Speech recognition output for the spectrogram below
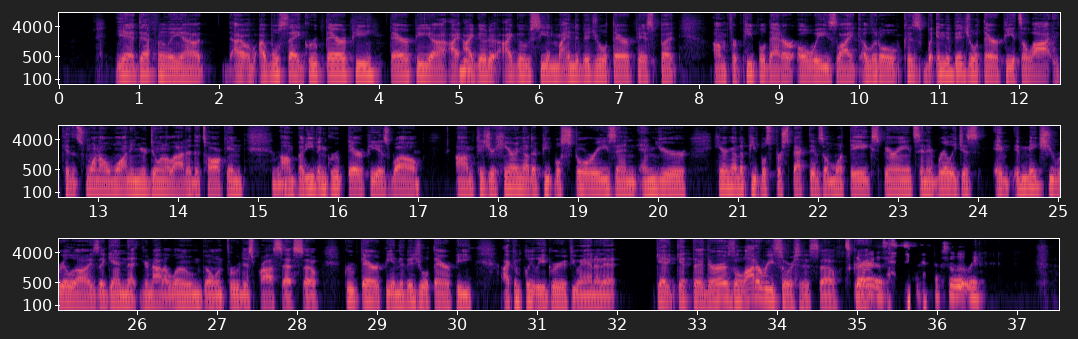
Yeah, definitely. Uh, I, I will say group therapy therapy uh, I, mm-hmm. I go to i go see my individual therapist but um, for people that are always like a little because with individual therapy it's a lot because it's one-on-one and you're doing a lot of the talking mm-hmm. um, but even group therapy as well because um, you're hearing other people's stories and and you're hearing other people's perspectives on what they experience. And it really just it, it makes you realize again that you're not alone going through this process. So group therapy individual therapy i completely agree with you anna that get get the there is a lot of resources so it's great. there is. Absolutely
